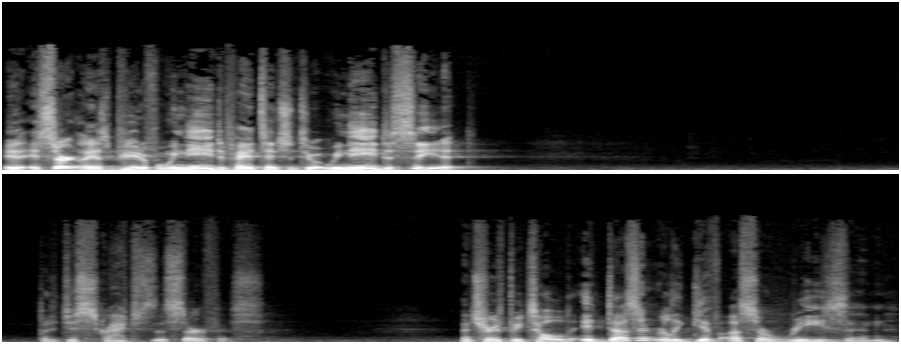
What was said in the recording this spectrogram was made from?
it, it certainly is beautiful. We need to pay attention to it, we need to see it. But it just scratches the surface. And truth be told, it doesn't really give us a reason,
